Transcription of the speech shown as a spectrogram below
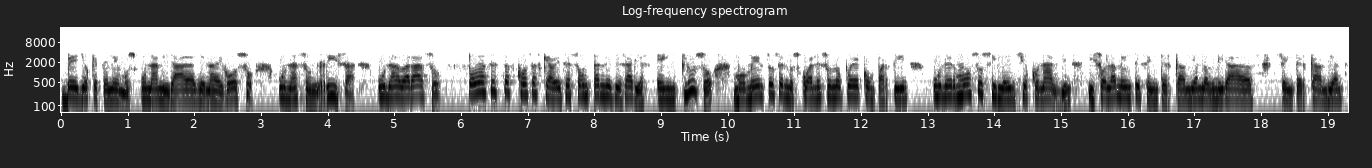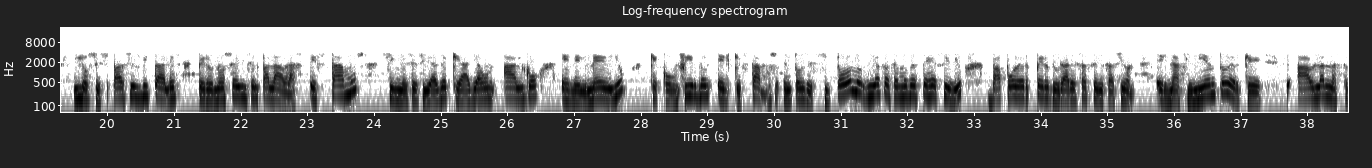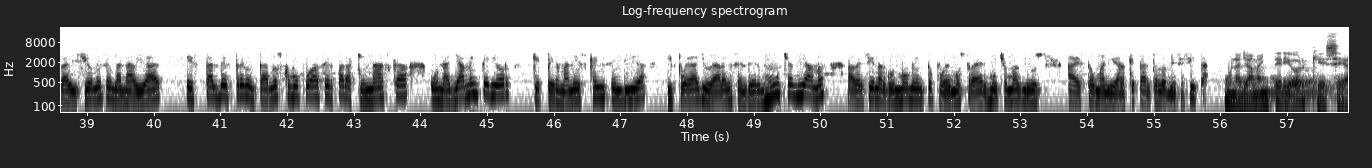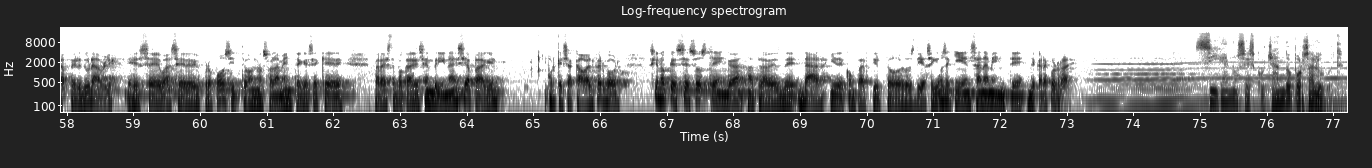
bello que tenemos, una mirada llena de gozo, una sonrisa, un abrazo, todas estas cosas que a veces son tan necesarias e incluso momentos en los cuales uno puede compartir un hermoso silencio con alguien y solamente se intercambian las miradas, se intercambian los espacios vitales, pero no se dicen palabras. Estamos sin necesidad de que haya un algo en el medio que confirmen el que estamos. Entonces, si todos los días hacemos este ejercicio, va a poder perdurar esa sensación. El nacimiento del que hablan las tradiciones en la Navidad es tal vez preguntarnos cómo puedo hacer para que nazca una llama interior que permanezca encendida y pueda ayudar a encender muchas llamas, a ver si en algún momento podemos traer mucho más luz a esta humanidad que tanto lo necesita. Una llama interior que sea perdurable. Ese va a ser el propósito, no solamente que se quede para esta época decembrina y se apague, porque se acaba el fervor, sino que se sostenga a través de dar y de compartir todos los días. Seguimos aquí en Sanamente de Caracol Radio. Síganos escuchando por salud.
